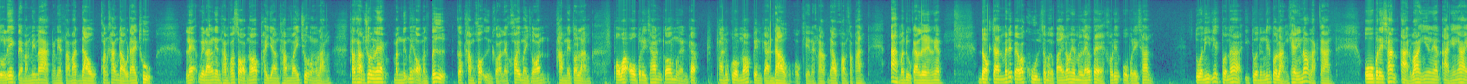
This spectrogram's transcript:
ตัวเลขแต่มันไม่มากนักเรียนสามารถเดาค่อนข้างเดาได้ถูก และเวลานักเรียนทำข้อสอบเนาะพยายามทำไว้ช่วงหลังๆ ถ้าทำช่วงแรกมันนึกไม่ออกมันตื้อก็ทำข้ออื่นก่อนแล้วค่อยมาย้อนทำในตอนหลัง เพราะว่า operation ก็เหมือนกับอนุกรมเนาะเป็นการเดาโอเคนะครับเดาความสัมพันธ์อะมาดูกันเลยนักเรียนดอกจันไม่ได้แปลว่าคูณเสมอไปนักเรียนมันแล้วแต่เขาเรียก operation ตัวนี้เรียกตัวหน้าอีกตัวหนึ่งเรียกตัวหลังแค่นี้เนอกหลักการ operation อ่านว่าอย่างนี้นักเรียนอ่านง่าย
